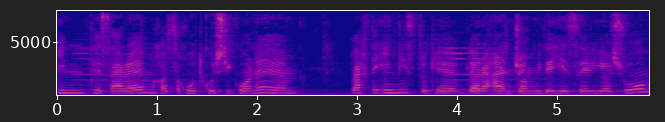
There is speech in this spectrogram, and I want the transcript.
این پسره می‌خواست خودکشی کنه وقتی این لیست رو که داره انجام میده یه سریاشو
